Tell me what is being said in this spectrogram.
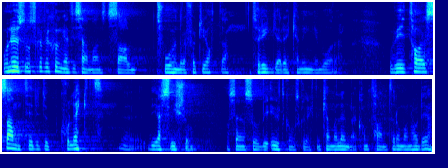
och nu så ska vi sjunga tillsammans psalm 248. Tryggare kan ingen vara. Och vi tar samtidigt upp kollekt eh, via Swish. Och sen så vid utgångskollekten kan man lämna kontanter om man har det.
